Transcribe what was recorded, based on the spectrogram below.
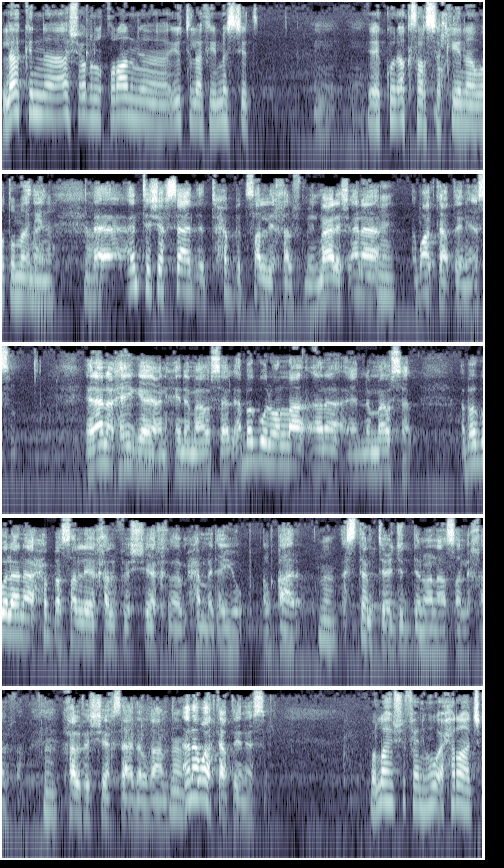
لكن أشعر أن القرآن يتلى في مسجد يكون أكثر سكينة وطمأنينة نعم. آه أنت شيخ سعد تحب تصلي خلف مين معلش أنا إيه. أبغاك تعطيني اسم يعني أنا الحقيقة يعني حينما أسأل ابى أقول والله أنا يعني لما أسأل ابى أقول أنا أحب أصلي خلف الشيخ محمد أيوب القارئ نعم. أستمتع جدا وأنا أصلي خلفه نعم. خلف الشيخ سعد الغامدي نعم. أنا أبغاك تعطيني اسم والله شوف يعني هو إحراج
